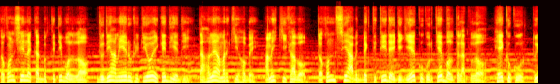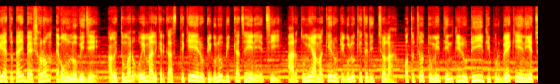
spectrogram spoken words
তখন সে নেককার ব্যক্তিটি বলল, যদি আমি এই রুটিটিও একে দিয়ে দিই, তাহলে আমার কি হবে? আমি কি খাব? তখন সে আবেদ ব্যক্তিটি রেগে গিয়ে কুকুরকে বলতে লাগল, হে কুকুর, তুই এতটাই বেসরম এবং লোভী যে, আমি তোমার ওই মালিকের কাছ থেকে এই রুটিগুলো ভিক্ষা চেয়ে নিয়েছি, আর তুমি আমাকে রুটিগুলো খেতে দিচ্ছ না, অথচ তুমি তিনটি রুটি ইতিপূর্বে খেয়ে নিয়েছ।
